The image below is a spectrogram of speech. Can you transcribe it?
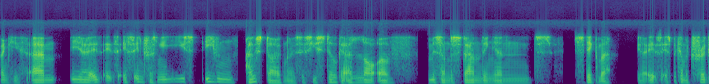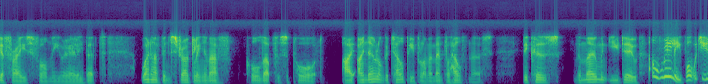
Thank you. Um, yeah, it, it's it's interesting. You, you even post diagnosis, you still get a lot of misunderstanding and stigma. You know, it's it's become a trigger phrase for me really. But when I've been struggling and I've called up for support, I, I no longer tell people I'm a mental health nurse because the moment you do, oh really? What would you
